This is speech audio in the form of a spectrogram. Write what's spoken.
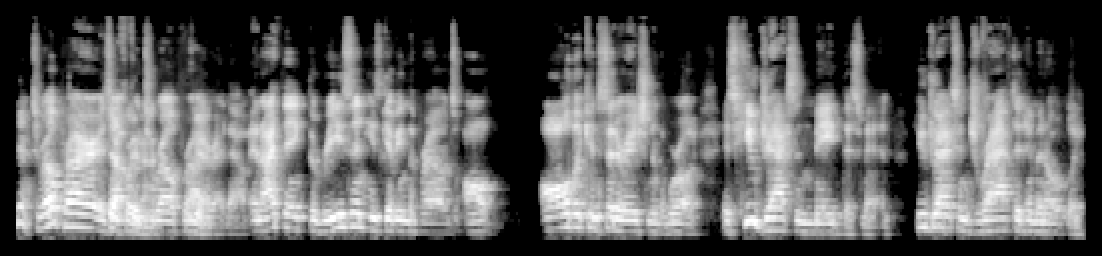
Yeah. Terrelle Pryor is out for not. Terrelle Pryor Yeah. right now, and I think the reason he's giving the Browns all all the consideration in the world is Hue Jackson made this man. Hue Jackson drafted him in Oakland.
